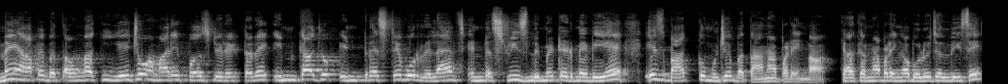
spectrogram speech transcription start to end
मैं यहाँ पे बताऊँगा कि ये जो हमारे फ़र्स्ट डायरेक्टर है, इनका जो इंटरेस्ट है, वो रिलायंस इंडस्ट्रीज़ लिमिटेड में भी है। इस बात को मुझे बताना पड़ेगा। क्या करना पड़ेगा? बोलो जल्दी से।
